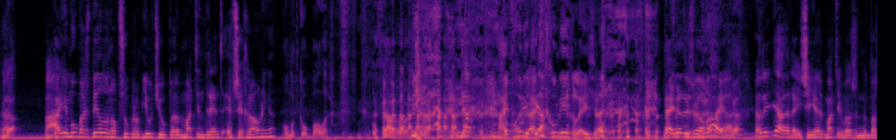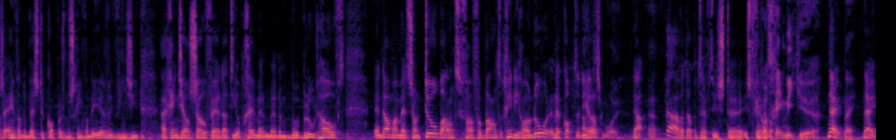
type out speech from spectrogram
Ja. Ja. Maar je moet maar eens beelden opzoeken op YouTube. eh, Martin Drent, FC Groningen. 100 kopballen. Hij heeft, goed, hij heeft het goed ingelezen. Nee, dat is wel waar, ja. Ja, ja nee, serieus. Martin was een, was een van de beste koppers misschien van de Eredivisie. Hij ging zelfs zo ver dat hij op een gegeven moment met een bebloed hoofd... en dan maar met zo'n tulband van verband ging hij gewoon door. En dan kopte hij Ah, ook. dat is mooi. Ja. Ja. wat dat betreft is het, eh, is het Ik was geen mietje. Nee, nee, Nee.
